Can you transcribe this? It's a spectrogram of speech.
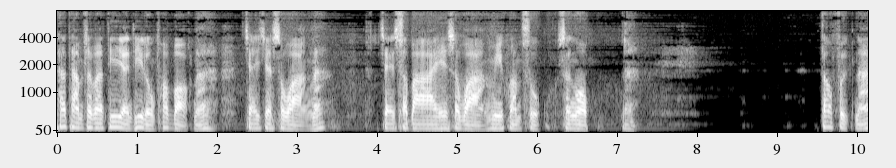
ถ้าทำสมาธิอย่างที่หลวงพ่อบอกนะ ใจจะสว่างนะ ใจสบายสว่างมีความสุขสงบ ต้องฝึกนะ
